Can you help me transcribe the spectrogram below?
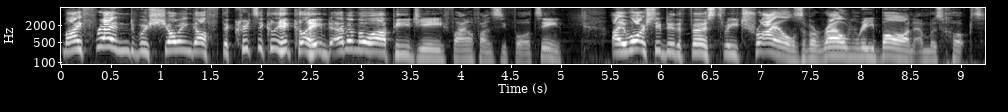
My friend was showing off the critically acclaimed MMORPG Final Fantasy XIV. I watched him do the first three trials of A Realm Reborn and was hooked.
